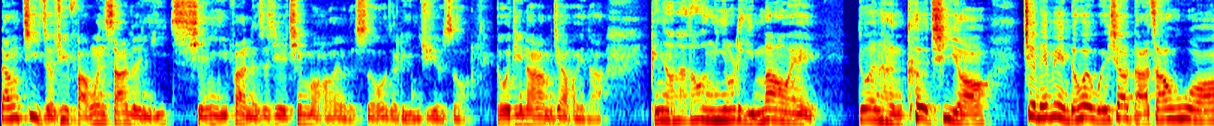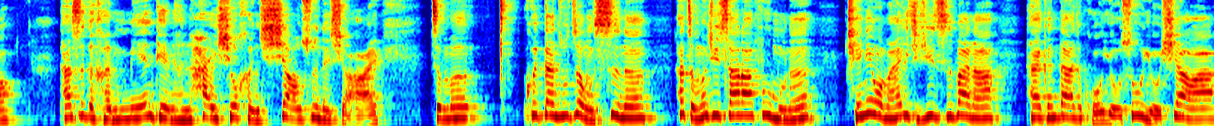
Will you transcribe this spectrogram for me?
当记者去访问杀人疑嫌疑犯的这些亲朋好友的时候，或者邻居的时候，都会听到他们这样回答：平常他都很有礼貌，哎，对很客气哦，见了面都会微笑打招呼哦。他是个很腼腆、很害羞、很孝顺的小孩，怎么 会干出这种事呢？他怎么去杀他父母呢？前天我们还一起去吃饭啊，他还跟大家伙有说有笑啊。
